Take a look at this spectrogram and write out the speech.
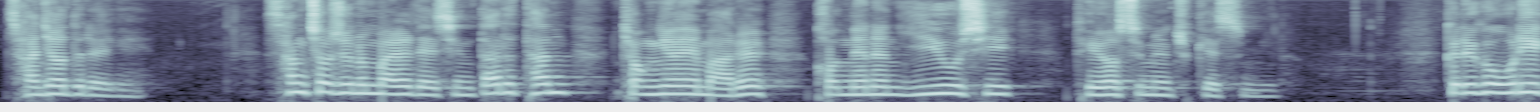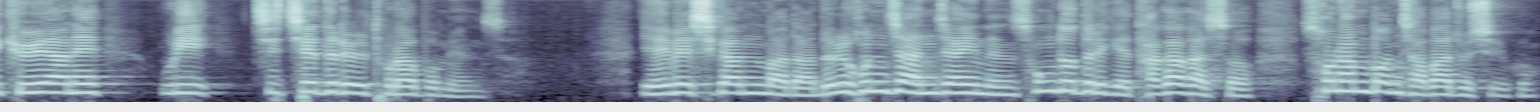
자녀들에게 상처 주는 말 대신 따뜻한 격려의 말을 건네는 이웃이 되었으면 좋겠습니다. 그리고 우리 교회 안에 우리 지체들을 돌아보면서 예배 시간마다 늘 혼자 앉아 있는 성도들에게 다가가서 손 한 번 잡아주시고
